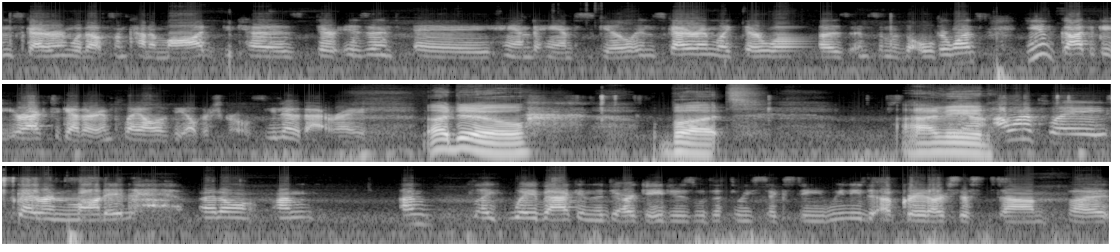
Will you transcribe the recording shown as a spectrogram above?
in Skyrim without some kind of mod because there isn't a hand-to-hand skill in Skyrim like there was in some of the older ones. You've got to get your act together and play all of the Elder Scrolls. You know that, right? I do, but I mean, Yeah, I want to play Skyrim modded. I don't. I'm. I'm like way back in the dark ages with the 360. We need to upgrade our system, but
